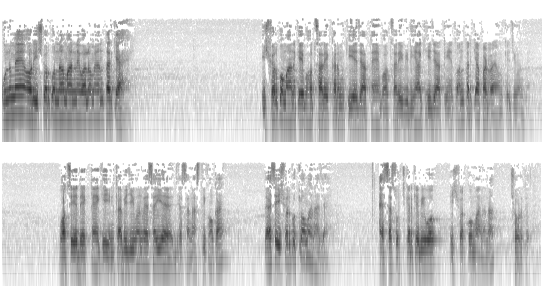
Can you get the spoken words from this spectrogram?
उनमें और ईश्वर को न मानने वालों में अंतर क्या है? ईश्वर को मान के बहुत सारे कर्म किए जाते हैं, बहुत सारी विधियाँ की जाती हैं तो अंतर क्या पड़ रहा है उनके जीवन में? बहुत से ये देखते हैं कि इनका भी जीवन वैसा ही है, जैसा नास्तिकों का है। तो ऐसे ईश्वर को क्यों माना जाए? ऐसा सोच करके भी वो ईश्वर को मानना छोड़ देते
